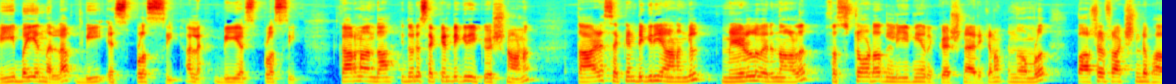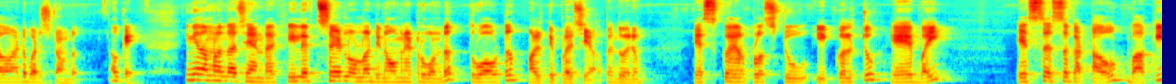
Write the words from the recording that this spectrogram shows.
ബി ബൈ എന്നല്ല ബി എസ് പ്ലസ് സി അല്ലെ? ബി എസ് പ്ലസ് സി കാരണം എന്താ? ഇതൊരു സെക്കൻഡ് ഡിഗ്രി ഇക്വേഷൻ ആണ്. താഴെ സെക്കൻഡ് ഡിഗ്രി ആണെങ്കിൽ മേളിൽ വരുന്ന ആൾ ഫസ്റ്റ് ഓർഡർ ലീനിയർ ഇക്വേഷൻ ആയിരിക്കണം എന്ന് നമ്മൾ പാർഷ്യൽ ഫ്രാക്ഷന്റെ ഭാഗമായിട്ട് പഠിച്ചിട്ടുണ്ട്. ഓക്കെ ഇനി നമ്മൾ എന്താ ചെയ്യേണ്ടത് ഈ ലെഫ്റ്റ് സൈഡിലുള്ള ഡിനോമിനേറ്റർ കൊണ്ട് ത്രൂ ഔട്ട് മൾട്ടിപ്ലൈ ചെയ്യുക. അപ്പോൾ എന്ത് വരും? S square plus two equal to a by s s കട്ടാവും ബാക്കി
